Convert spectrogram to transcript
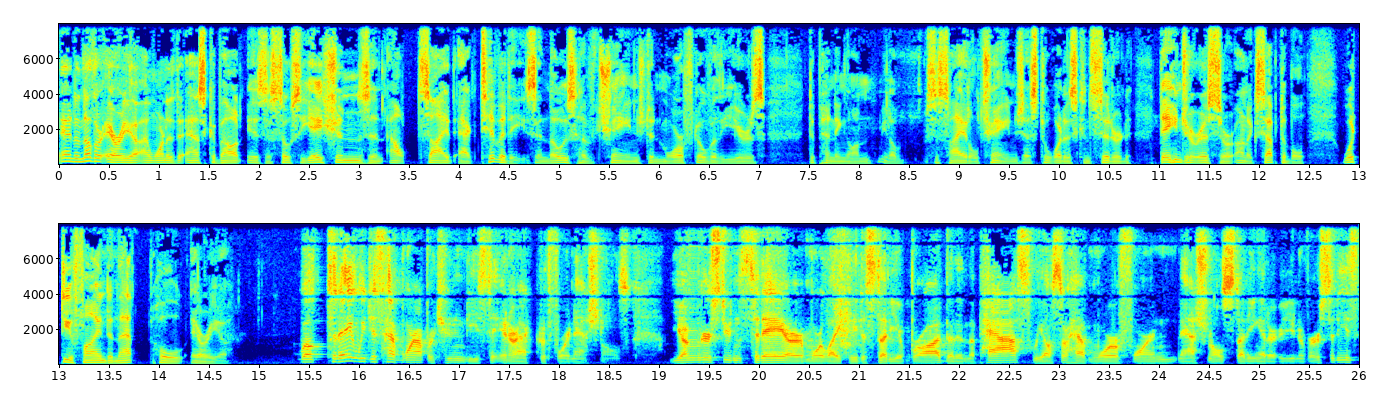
And another area I wanted to ask about is associations and outside activities, and those have changed and morphed over the years depending on you know societal change as to what is considered dangerous or unacceptable. What do you find in that whole area? Well, today we just have more opportunities to interact with foreign nationals. Younger students today are more likely to study abroad than in the past. We also have more foreign nationals studying at our universities,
